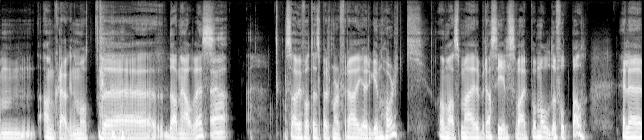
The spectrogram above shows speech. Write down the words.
um, anklagene mot uh, Dani Alves, Ja. så har vi fått et spørsmål fra Jørgen Holk om hva som er Brasils svar på Molde fotball. Eller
